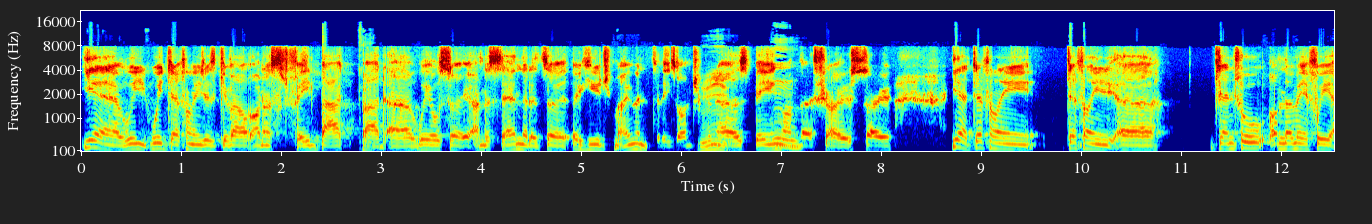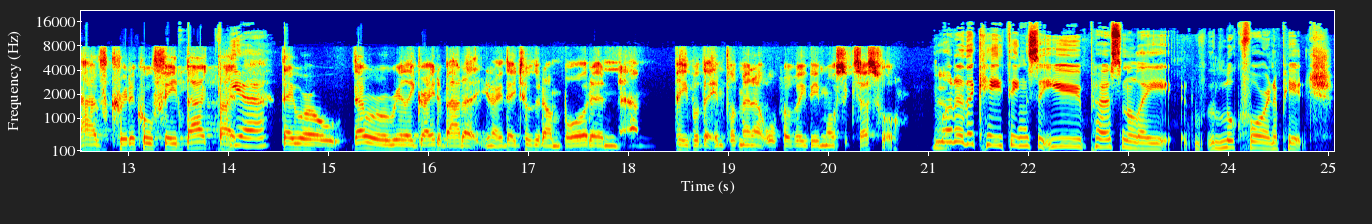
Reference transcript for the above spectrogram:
Yeah, we, we definitely just give our honest feedback, but uh, we also understand that it's a, a huge moment for these entrepreneurs being on the show. So, yeah, definitely, definitely uh, gentle on them if we have critical feedback. But Yeah. they were all they were all really great about it. You know, they took it on board, and um, people that implement it will probably be more successful. What are the key things that you personally look for in a pitch?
